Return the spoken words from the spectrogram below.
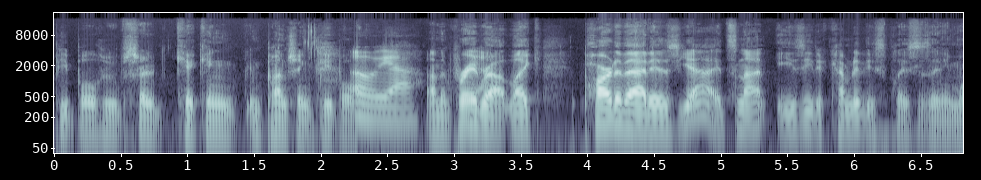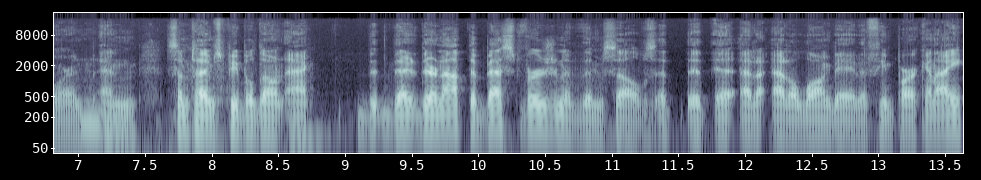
people who started kicking and punching people. Oh, yeah. on the parade Yeah. route. Like part of that is yeah, it's not easy to come to these places anymore, and, Mm-hmm. and sometimes people don't act they're, they're not the best version of themselves at, at, at, a, at a long day at a theme park, and I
